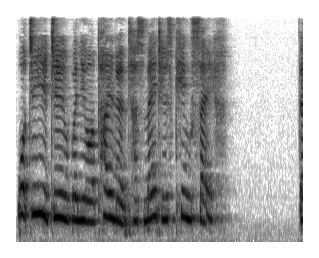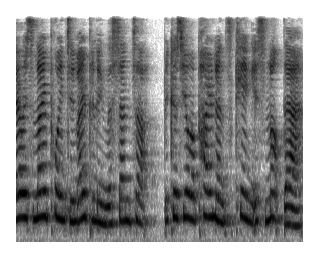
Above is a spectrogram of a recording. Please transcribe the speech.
what do you do when your opponent has made his king safe? There is no point in opening the center, because your opponent's king is not there.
